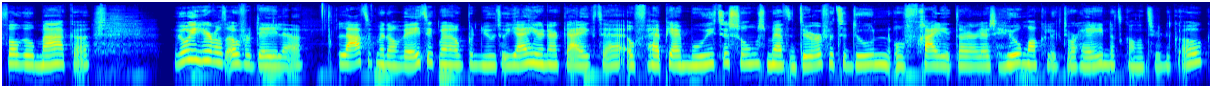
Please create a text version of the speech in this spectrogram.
van wil maken. Wil je hier wat over delen? Laat het me dan weten. Ik ben ook benieuwd hoe jij hier naar kijkt. Hè? Of heb jij moeite soms met durven te doen? Of ga je het daar juist heel makkelijk doorheen? Dat kan natuurlijk ook.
